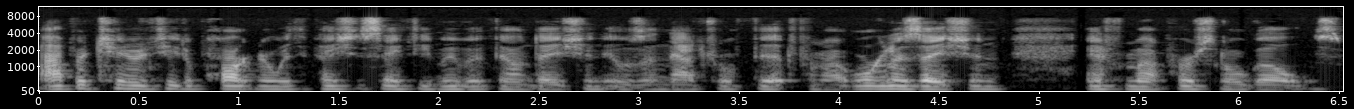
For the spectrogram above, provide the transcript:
opportunity to partner with the Patient Safety Movement Foundation, it was a natural fit for my organization and for my personal goals.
